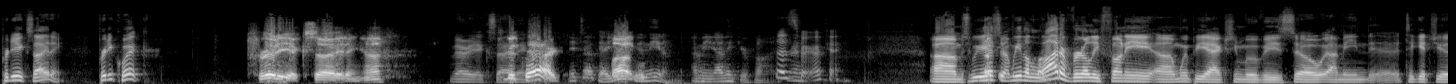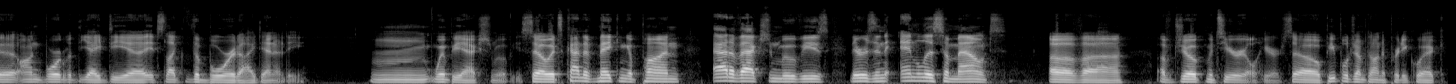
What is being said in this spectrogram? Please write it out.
Pretty exciting. Pretty quick. Pretty exciting, huh? Very exciting. Good tag. It's okay. You don't even need them. I mean, I think you're fine. That's fair. Okay. Um, so we have some, we have a lot of really funny um, wimpy action movies. So I mean, uh, to get you on board with the idea, it's like the board identity, mm, wimpy action movies. So it's kind of making a pun out of action movies. There is an endless amount of uh, of joke material here. So people jumped on it pretty quick.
